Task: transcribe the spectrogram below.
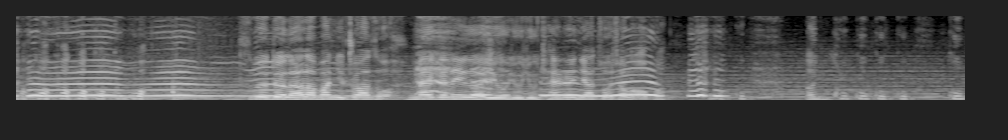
快快快快快快快！自卫队来了，把你抓走，卖给那个有有有钱人家做小老婆。哭哭啊！你哭哭哭哭哭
